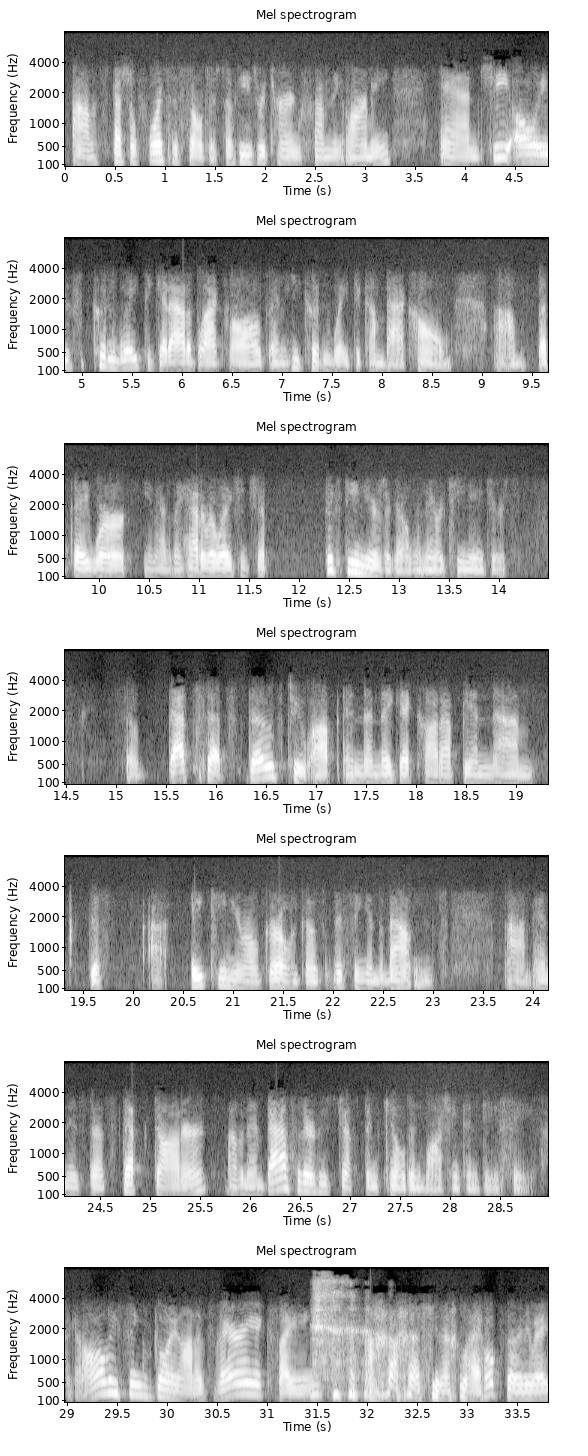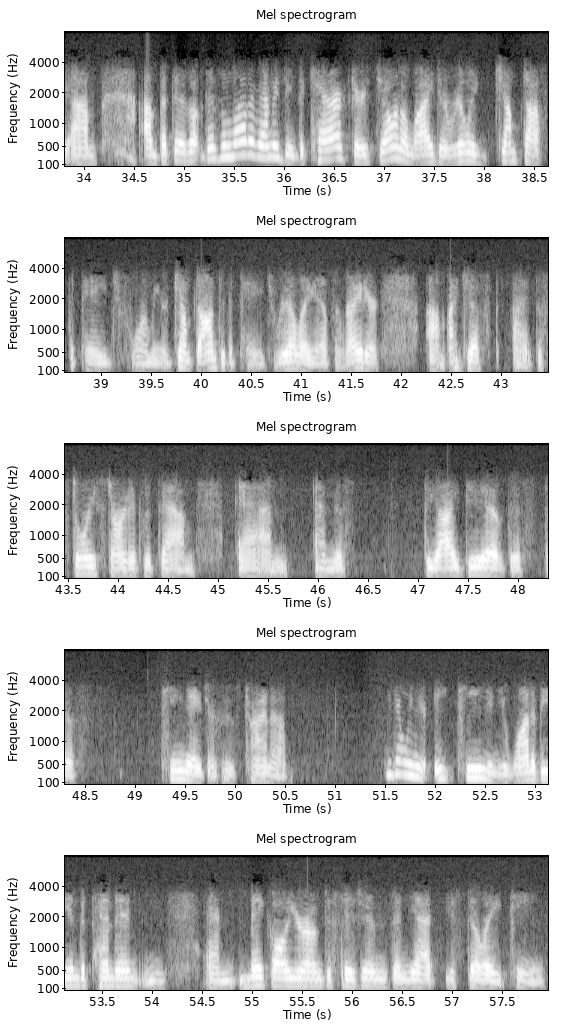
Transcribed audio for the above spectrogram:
um, special forces soldier, so he's returned from the army and she always couldn't wait to get out of Black Falls, and he couldn't wait to come back home. Um, but they were, you know, they had a relationship 15 years ago when they were teenagers. So that sets those two up, and then they get caught up in um, this 18 uh, year old girl who goes missing in the mountains um, and is the stepdaughter of an ambassador who's just been killed in Washington D.C. I got all these things going on. It's very exciting. uh, you know, I hope so anyway. Um, um, but there's a, there's a lot of energy. The characters, Jo and Elijah, really jumped off the page for me, or jumped onto the page really as a writer. Um, I just I, the story started with them, and and this the idea of this this teenager who's trying to you know when you're 18 and you want to be independent and and make all your own decisions and yet you're still 18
